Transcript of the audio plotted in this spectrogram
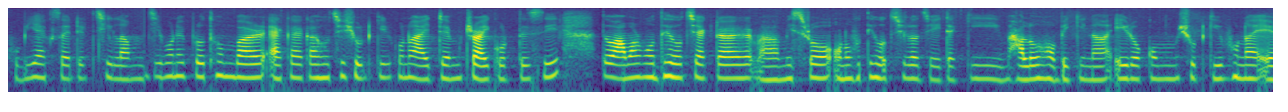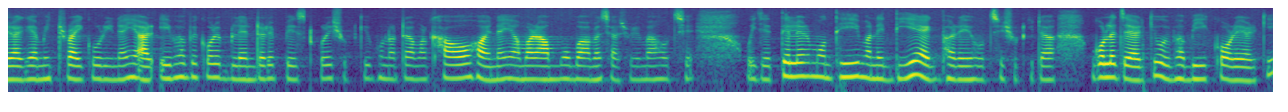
খুবই এক্সাইটেড ছিলাম। জীবনে প্রথমবার একা একা হচ্ছে শুটকির কোনো আইটেম ট্রাই করতেছি। তো আমার মধ্যে হচ্ছে একটা মিশ্র অনুভূতি হচ্ছিল যে এটা কি ভালো হবে কি না এইরকম শুটকি ভুনা এর আগে আমি ট্রাই করি নাই। আর এইভাবে করে ব্লেন্ডারে পেস্ট করে শুটকি ভুনাটা আমার খাওয়াও হয় নাই। আমার আম্মু বা আমার শাশুড়ি মা হচ্ছে ওই যে তেলের মধ্যেই মানে দিয়ে একবারে হচ্ছে শুটকিটা গলে যায় আর কি, ওইভাবেই করে আর কি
